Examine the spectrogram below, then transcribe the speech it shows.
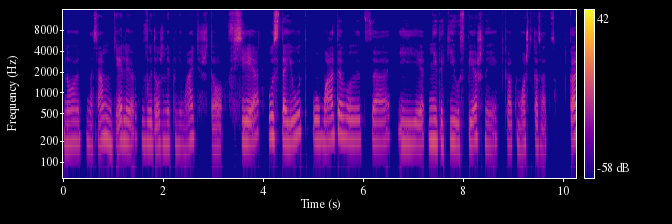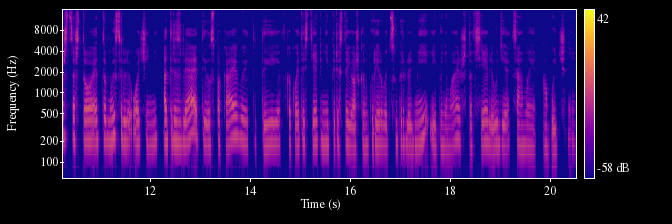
Но на самом деле вы должны понимать, что все устают, уматываются и не такие успешные, как может казаться кажется, что эта мысль очень отрезвляет и успокаивает, и ты в какой-то степени перестаешь конкурировать с суперлюдьми и понимаешь, что все люди самые обычные.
